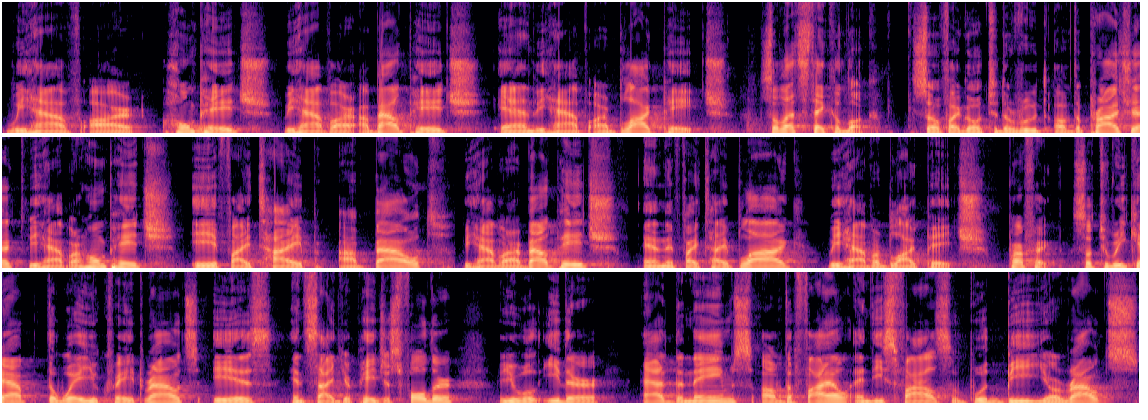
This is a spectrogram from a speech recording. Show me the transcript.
We have our homepage, we have our about page, and we have our blog page. So let's take a look. So if I go to the root of the project, we have our homepage. If I type about, we have our about page. And if I type blog, we have our blog page. Perfect. So to recap, the way you create routes is inside your pages folder, you will either add the names of the file and these files would be your routes.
